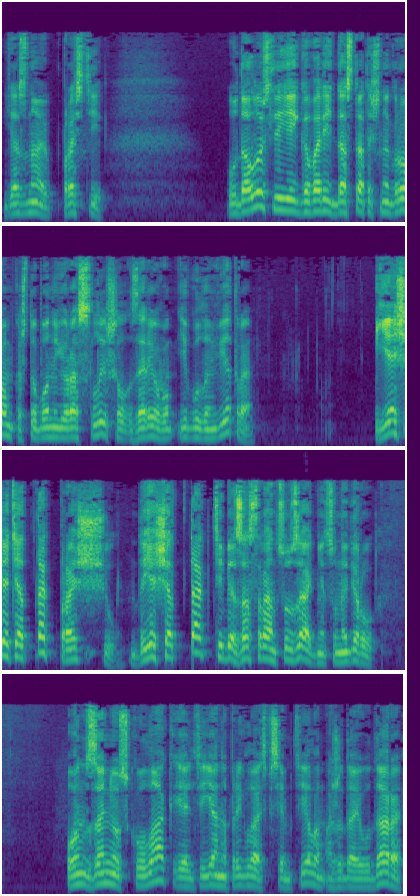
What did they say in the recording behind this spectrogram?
«Я знаю, прости». Удалось ли ей говорить достаточно громко, чтобы он ее расслышал за ревом и гулом ветра? «Я ща тебя так прощу! Да я ща так тебе, засранцу, задницу надеру!» Он занес кулак, и Альтия напряглась всем телом, ожидая удара.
